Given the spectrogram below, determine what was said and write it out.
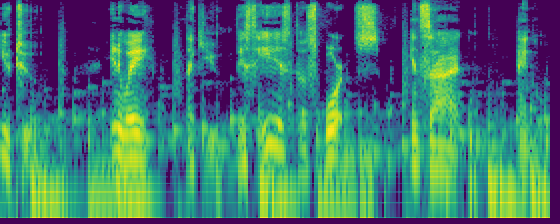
YouTube. Anyway, thank you. This is the Sports Inside Angle.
